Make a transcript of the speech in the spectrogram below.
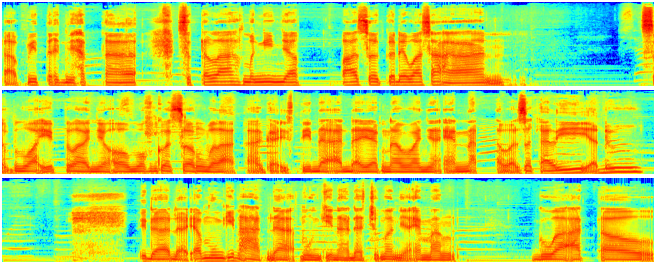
Tapi ternyata setelah menginjak fase kedewasaan, semua itu hanya omong kosong belaka guys Tidak ada yang namanya enak sama sekali Aduh Tidak ada. Ya mungkin ada Mungkin ada. Cuman ya emang Gua atau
